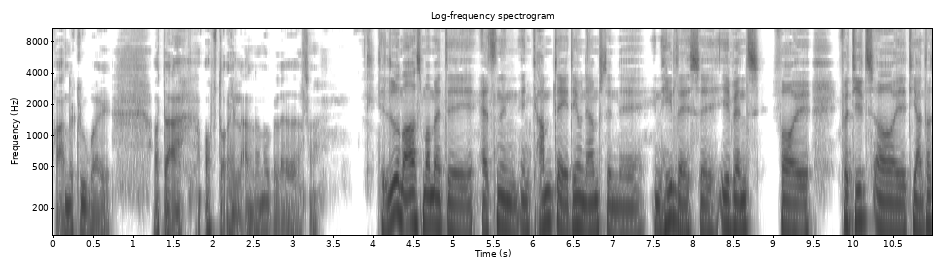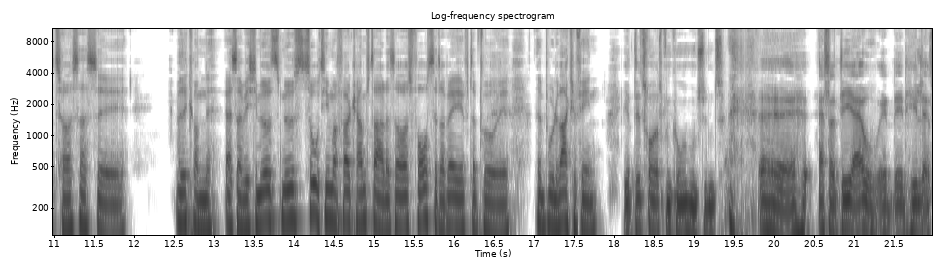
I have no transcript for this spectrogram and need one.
fra andre klubber af, og der opstår heller aldrig noget ballade. Altså. Det lyder meget som om, at, øh, at sådan en, en kampdag, det er jo nærmest en, øh, en heldags øh, event for, for dit og de andre tossers vedkommende. Altså hvis I mødes, mødes to timer før kampstart, og så også fortsætter bagefter på øh, Boulevardcaféen. Ja, det tror jeg også, min kone hun synes. øh, altså det er jo et, et helt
